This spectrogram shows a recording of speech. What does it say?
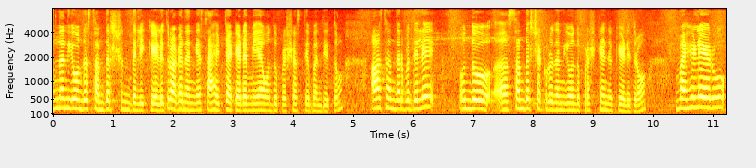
ನನಗೆ ಒಂದು ಸಂದರ್ಶನದಲ್ಲಿ ಕೇಳಿದರು. ಆಗ ನನಗೆ ಸಾಹಿತ್ಯ ಅಕಾಡೆಮಿಯ ಒಂದು ಪ್ರಶಸ್ತಿ ಬಂದಿತ್ತು. ಆ ಸಂದರ್ಭದಲ್ಲಿ ಒಂದು ಸಂದರ್ಶಕರು ನನಗೆ ಒಂದು ಪ್ರಶ್ನೆಯನ್ನು ಕೇಳಿದರು. ಮಹಿಳೆಯರು,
